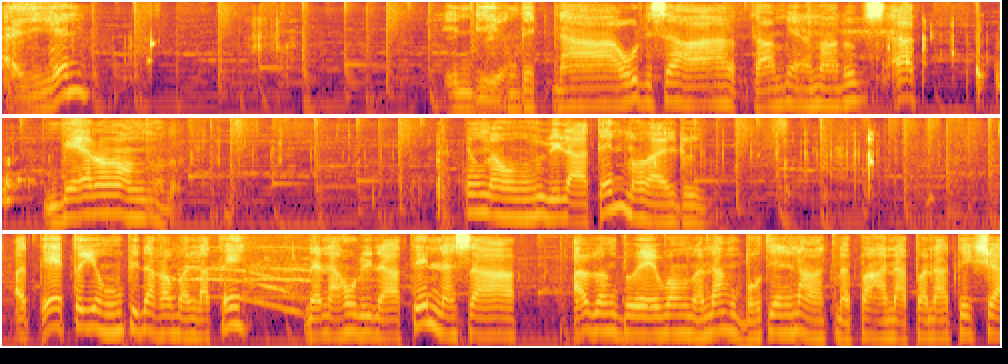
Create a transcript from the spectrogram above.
Ayan. Hindi dit na uli sa camera mga lods. At meron ang yung nahuli natin mga idol. At ito yung pinakamalaki na nahuli natin nasa agang duwewang na nang buti na lang at napahanapan natin siya.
